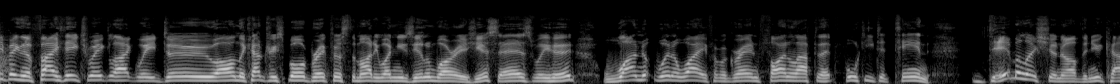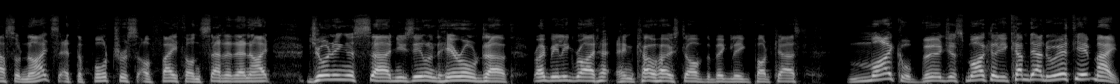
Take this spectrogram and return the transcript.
Keeping the faith each week like we do on the Country Sport Breakfast, the Mighty One New Zealand Warriors. Yes, as we heard, one win away from a grand final after that 40 to 10 demolition of the Newcastle Knights at the Fortress of Faith on Saturday night. Joining us, uh, New Zealand Herald uh, rugby league writer and co-host of the Big League podcast, Michael Burgess. Michael, you come down to earth yet, mate?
